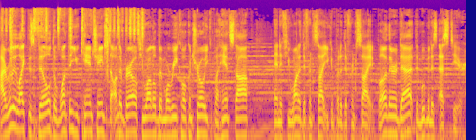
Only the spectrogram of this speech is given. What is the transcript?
I really like this build. The one thing you can change is the underbarrel. If you want a little bit more recoil control, you can put hand stop. And if you want a different sight, you can put a different sight. But other than that, the movement is S tier.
